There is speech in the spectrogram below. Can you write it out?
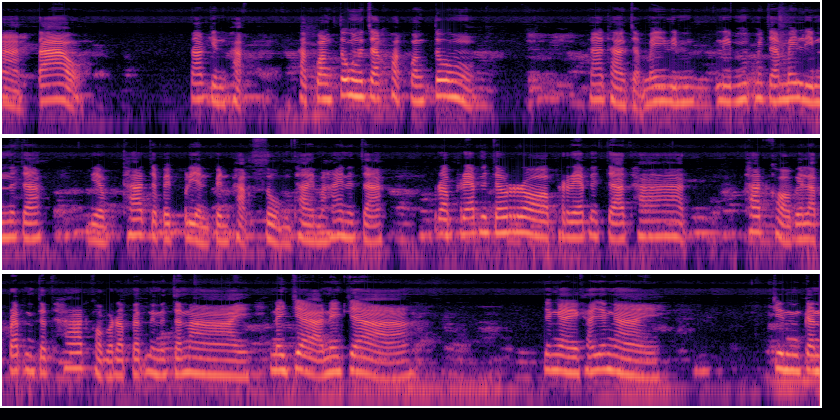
อะเต้าเต้ากินผัก ผักกวางตุ้งนะจ๊ะผักกวางตุ้ง ถ้าทางจะไม่ลิ้มลิ้มไม่จะไม่ลิ้มนะจ๊ะ เดี๋ยวถ้าจะไปเปลี่ยนเป็นผักโสมไทยมาให้นะจ๊ะ รอแป๊บนะจ๊ะ รอแป๊บนะจ๊ะทาดทาดขอเวลาแป๊บนึงจะทาดขอเวลาแป๊บนึงนะจ๊ะนายนายจ๋านายจ๋ายังไงคะยังไง กินกัน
